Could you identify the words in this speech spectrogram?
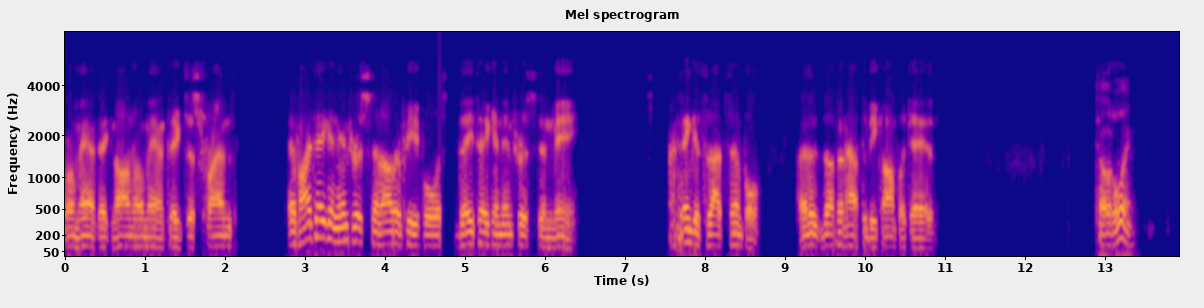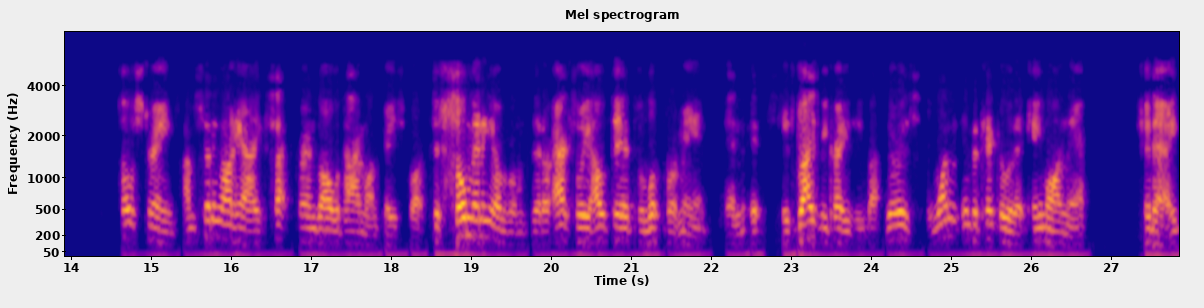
romantic, non-romantic, just friends. If I take an interest in other people, they take an interest in me. I think it's that simple. And it doesn't have to be complicated. Totally so strange. I'm sitting on here, I accept friends all the time on Facebook. There's so many of them that are actually out there to look for a man. And it, it drives me crazy. But there is one in particular that came on there today,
